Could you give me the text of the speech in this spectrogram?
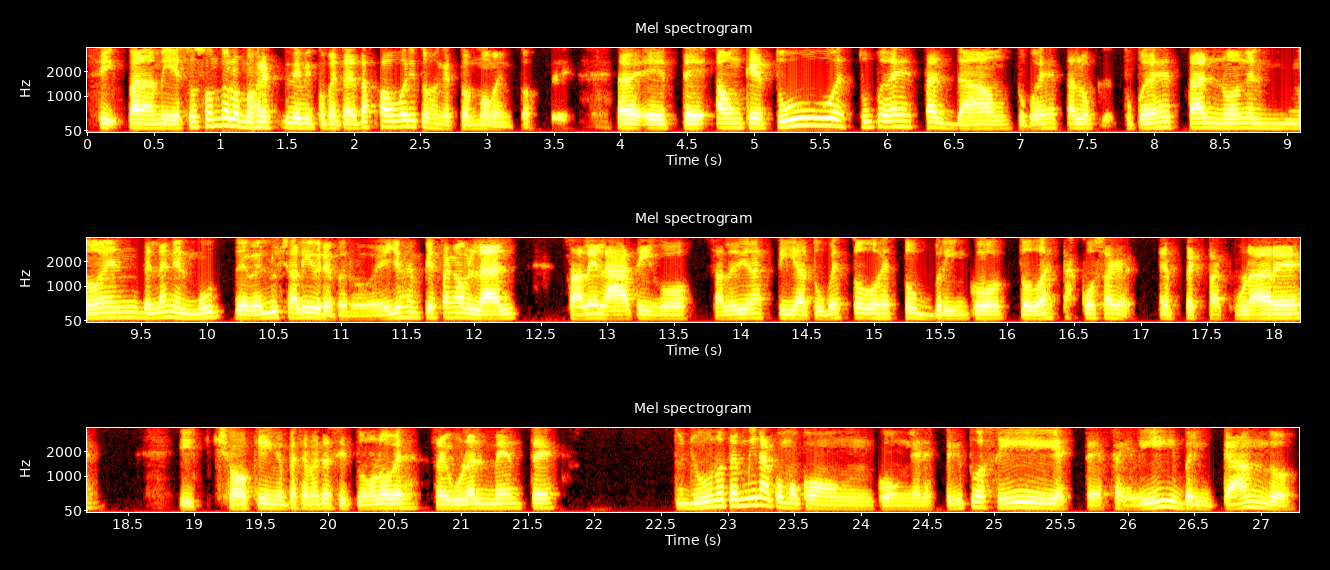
Sí, para mí esos son de los mejores, de mis comentarios favoritos en estos momentos. Este, aunque tú, tú puedes estar down, tú puedes estar, tú puedes estar no en el, no en, ¿verdad? en el mood de ver lucha libre, pero ellos empiezan a hablar, sale látigo, sale dinastía, tú ves todos estos brincos, todas estas cosas espectaculares y shocking, especialmente si tú no lo ves regularmente, tú, uno termina como con, con el espíritu así, este, feliz, brincando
